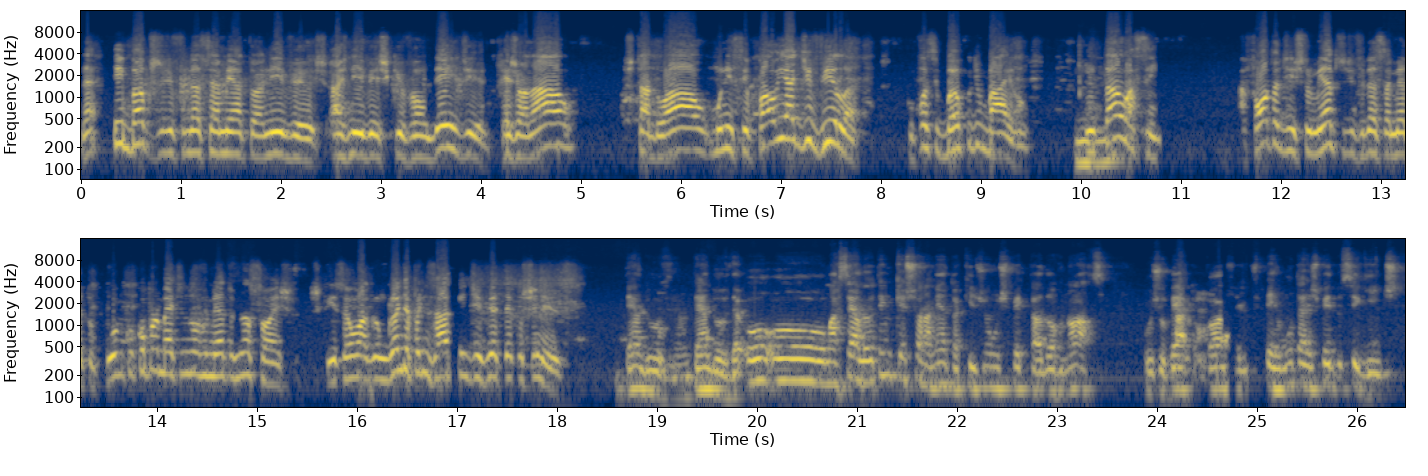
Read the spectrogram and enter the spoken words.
Né? Tem bancos de financiamento a níveis, a níveis que vão desde regional, estadual, municipal e a de vila, como fosse banco de bairro. Uhum. Então, assim, a falta de instrumentos de financiamento público compromete o desenvolvimento das nações. Acho que isso é uma, um grande aprendizado que a gente devia ter com os chineses. Não tenha dúvida, não tenha dúvida. O, o, Marcelo, eu tenho um questionamento aqui de um espectador nosso, o Gilberto ah, Costa, ele pergunta a respeito do seguinte:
